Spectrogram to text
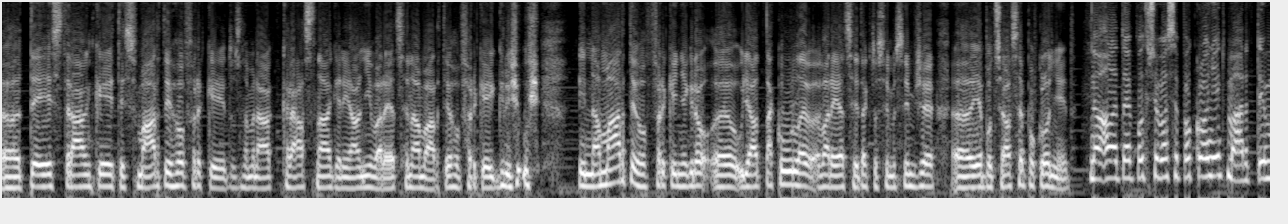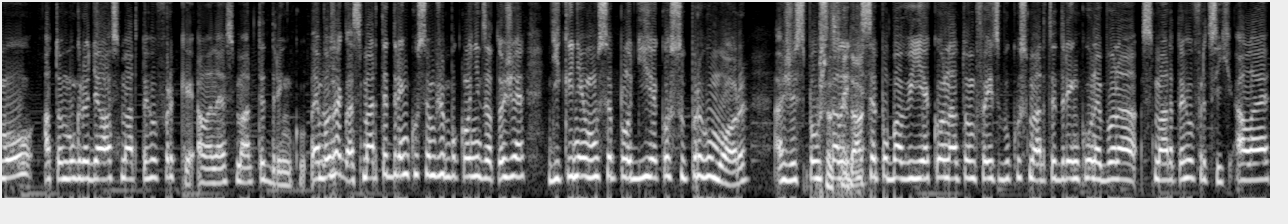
Eh, ty stránky, ty Smartyho frky, to znamená krásná, geniální variace na Martyho frky. Když už i na Martyho frky někdo uh, udělá takovouhle variaci, tak to si myslím, že uh, je potřeba se poklonit. No ale to je potřeba se poklonit Martimu a tomu, kdo dělá Smartyho frky, ale ne Smarty drinku. Nebo takhle, Smarty drinku se můžeme poklonit za to, že díky němu se plodí jako super humor a že spousta Přesně lidí tak. se pobaví jako na tom Facebooku Smarty drinku nebo na Smartyho frcích, ale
